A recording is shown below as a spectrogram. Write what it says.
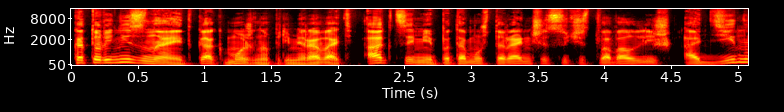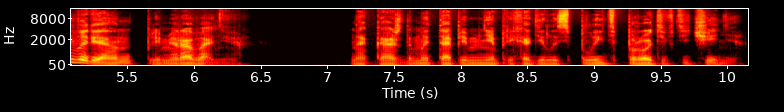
который не знает, как можно премировать акциями, потому что раньше существовал лишь один вариант премирования. На каждом этапе мне приходилось плыть против течения.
